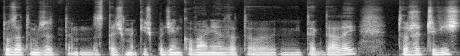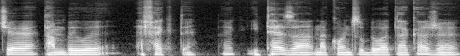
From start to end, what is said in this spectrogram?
poza tym, że tam dostaliśmy jakieś podziękowania za to i tak dalej, to rzeczywiście tam były efekty. Tak? I teza na końcu była taka, że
